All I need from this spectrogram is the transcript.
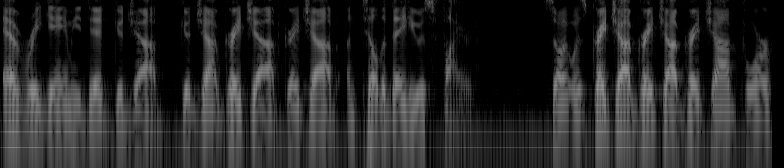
every game he did, good job, good job, great job, great job, until the day he was fired. So it was great job, great job, great job for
